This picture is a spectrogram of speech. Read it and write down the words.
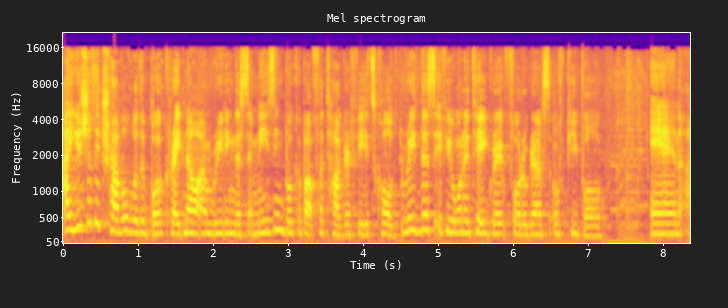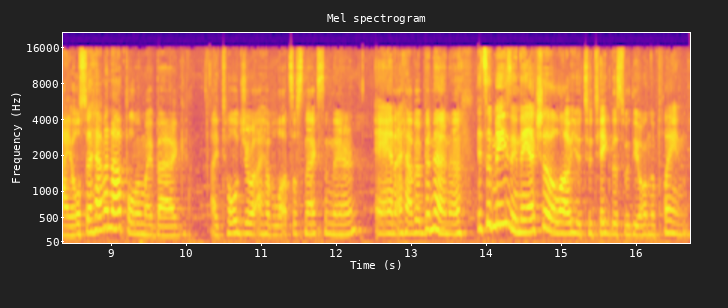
I usually travel with a book. Right now, I'm reading this amazing book about photography. It's called Read This If You Want to Take Great Photographs of People. And I also have an apple in my bag. I told you I have lots of snacks in there. And I have a banana. It's amazing. They actually allow you to take this with you on the plane.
